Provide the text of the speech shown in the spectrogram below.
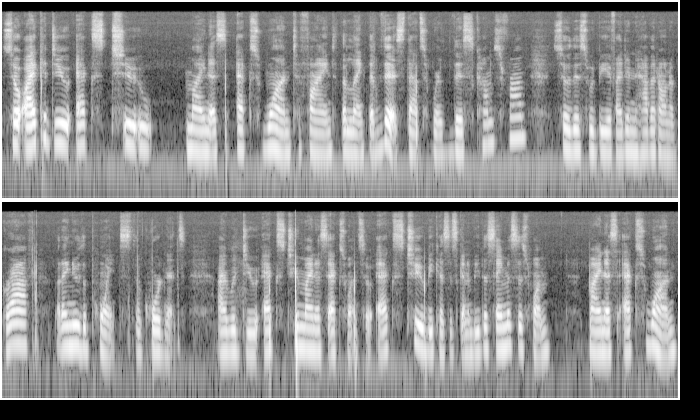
So I could do x2 minus x1 to find the length of this. That's where this comes from. So this would be if I didn't have it on a graph, but I knew the points, the coordinates. I would do x2 minus x1. So x2, because it's going to be the same as this one, minus x1.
